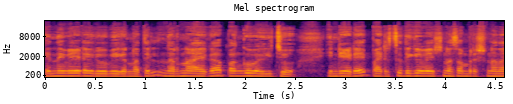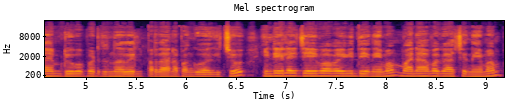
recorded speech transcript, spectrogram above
എന്നിവയുടെ രൂപീകരണത്തിൽ നിർണായക പങ്കുവഹിച്ചു. ഇന്ത്യയുടെ പരിസ്ഥിതി ഗവേഷണ സംരക്ഷണ നയം രൂപപ്പെടുത്തുന്നതിൽ പ്രധാന പങ്കുവഹിച്ചു. ഇന്ത്യയിലെ ജൈവവൈവിധ്യ നിയമം വനാവകാശ നിയമം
